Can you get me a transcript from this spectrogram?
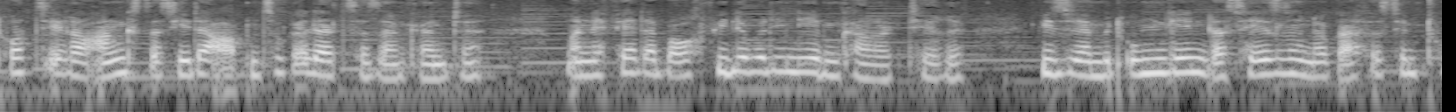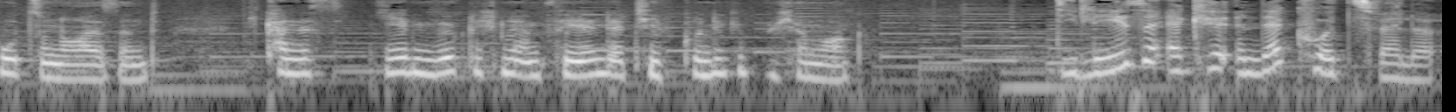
Trotz ihrer Angst, dass jeder Atemzug ihr letzter sein könnte. Man erfährt aber auch viel über die Nebencharaktere, wie sie damit umgehen, dass Hazel und Augustus dem Tod so nahe sind. Ich kann es jedem wirklich nur empfehlen, der tiefgründige Bücher mag. Die Leseecke in der Kurzwelle.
